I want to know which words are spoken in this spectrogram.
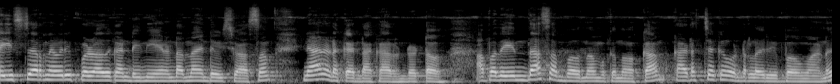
ടേസ്റ്റ് അറിഞ്ഞവർ ഇപ്പോഴും അത് കണ്ടിന്യൂ ചെയ്യണമെന്നാണ് എന്റെ വിശ്വാസം. ഞാനിടയ്ക്ക് ഉണ്ടാക്കാറുണ്ട് കേട്ടോ. അപ്പോൾ അത് എന്താ സംഭവം നമുക്ക് നോക്കാം. കടച്ചൊക്കെ കൊണ്ടുള്ള ഒരു വിഭവമാണ്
